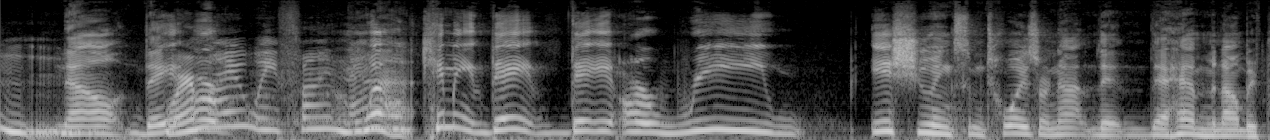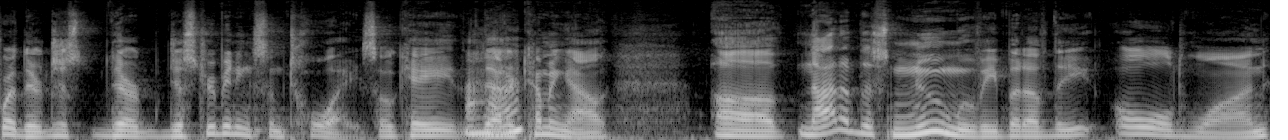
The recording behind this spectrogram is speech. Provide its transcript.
now they Hmm. Where are, might we find that? Well, Kimmy, they they are reissuing some toys or not that, that haven't been out before. They're just they're distributing some toys, okay, that Uh-huh. are coming out. Uh, not of this new movie, but of the old one.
